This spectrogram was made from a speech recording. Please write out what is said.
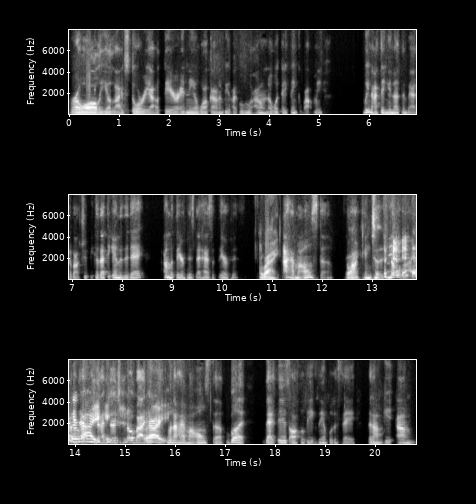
throw all of your life story out there and then walk out and be like, "Oh, I don't know what they think about me." We're not thinking nothing bad about you because at the end of the day, I'm a therapist that has a therapist. Right. I have my own stuff. So I can't judge nobody. I'm definitely Right. not judging nobody Right. when I have my own stuff. But that is also the example to say that I'm get I'm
